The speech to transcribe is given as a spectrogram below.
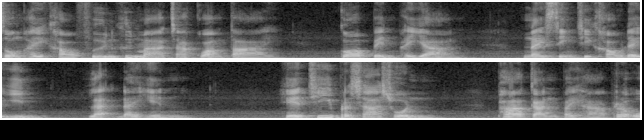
ทรงให้เขาฟื้นขึ้นมาจากความตาย ก็เป็นพยาน ในสิ่งที่เขาได้ยินและได้เห็น เหตุที่ประชาชน พากันไปหาพระอ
